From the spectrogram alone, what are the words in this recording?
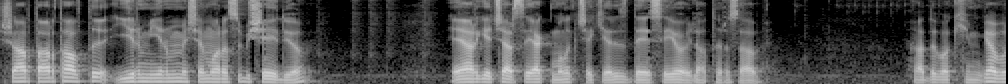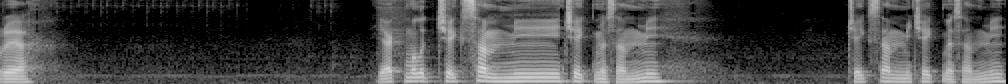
Şart artı 6 20-25 M arası bir şey diyor. Eğer geçerse yakmalık çekeriz. DS'yi öyle atarız abi. Hadi bakayım gel buraya. Yakmalık çeksem mi, çekmesem mi? Çeksem mi, çekmesem mi?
